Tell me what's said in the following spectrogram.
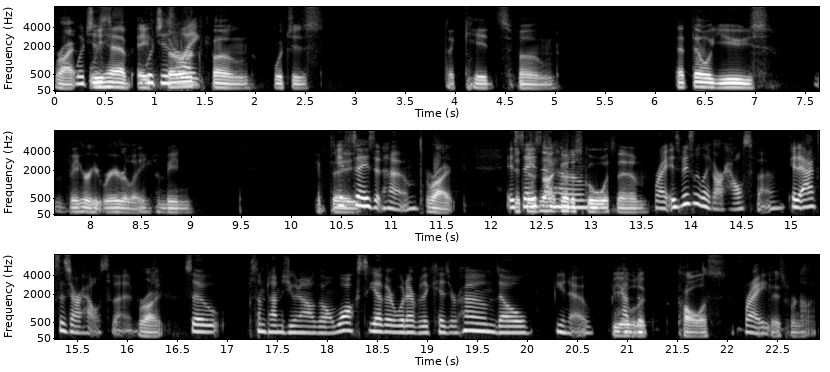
Right. Which we is- have a which is third like- phone, which is the kid's phone that they'll use very rarely. I mean, if they it stays at home. right, It, it, stays does not at go to school with them. Right. It's basically like our house phone. It acts as our house phone. Right, So sometimes you and I'll go on walks together. Whatever the kids are home, they'll you know be able the, to call us right? in case we're not,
